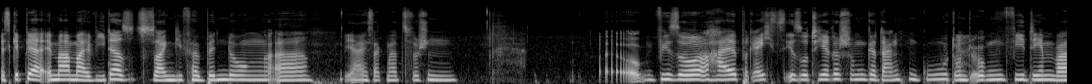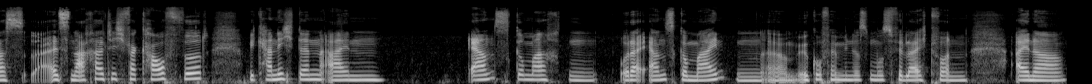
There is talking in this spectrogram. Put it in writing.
Es gibt ja immer mal wieder sozusagen die Verbindung, äh, ja, ich sag mal, zwischen irgendwie so halb rechts esoterischem Gedankengut und irgendwie dem, was als nachhaltig verkauft wird. Wie kann ich denn einen ernst gemachten oder ernst gemeinten ähm, Ökofeminismus vielleicht von einer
